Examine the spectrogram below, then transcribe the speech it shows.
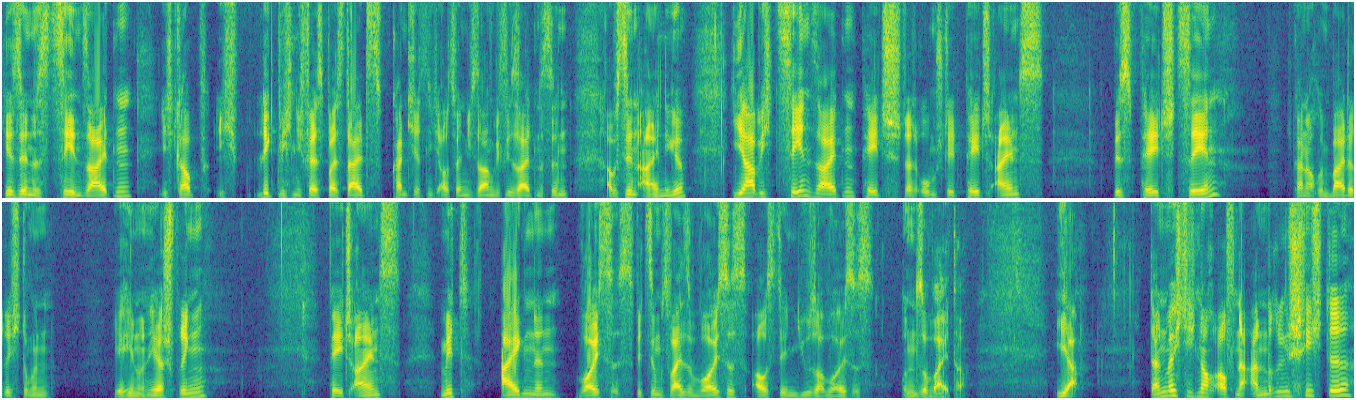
Hier sind es zehn Seiten. Ich glaube, ich lege mich nicht fest. Bei Styles kann ich jetzt nicht auswendig sagen, wie viele Seiten es sind, aber es sind einige. Hier habe ich zehn Seiten. Page, da oben steht Page 1 bis Page 10. Ich kann auch in beide Richtungen hier hin und her springen. Page 1 mit eigenen Voices, beziehungsweise Voices aus den User Voices und so weiter. Ja, dann möchte ich noch auf eine andere Geschichte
